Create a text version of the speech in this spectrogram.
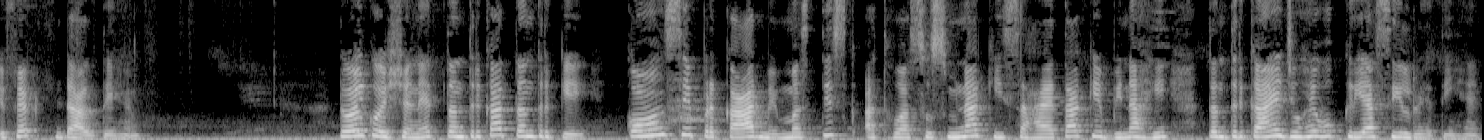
इफ़ेक्ट डालते हैं। ट्वेल्व क्वेश्चन है, तंत्रिका तंत्र के कौन से प्रकार में मस्तिष्क अथवा सुषमना की सहायता के बिना ही तंत्रिकाएँ जो है वो क्रियाशील रहती हैं?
